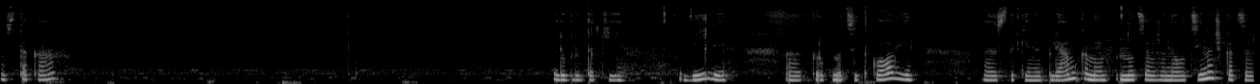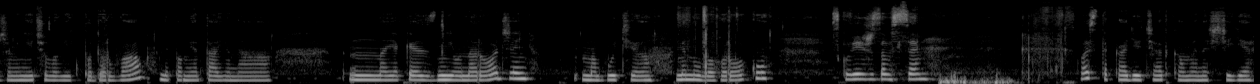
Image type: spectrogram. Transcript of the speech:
Ось така. Люблю такі білі, е, крупноцвіткові, з такими плямками. Ну, це вже не оціночка, це вже мені чоловік подарував. Не пам'ятаю на, на яке з днів народжень, мабуть, е, минулого року, скоріш за все. Ось така дівчатка у мене ще є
